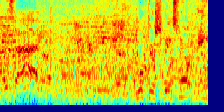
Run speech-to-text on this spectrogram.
What's that? Look, there's Space Mountain, Nate.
